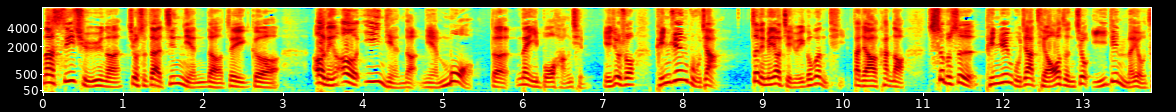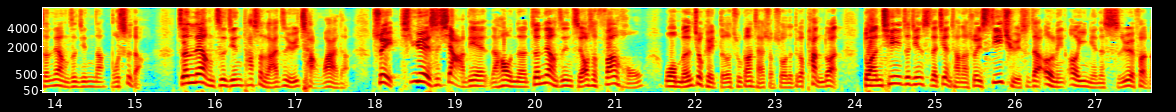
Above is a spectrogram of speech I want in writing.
那 C 区域呢，就是在今年的这个二零二一年的年末的那一波行情，也就是说，平均股价这里面要解决一个问题，大家要看到是不是平均股价调整就一定没有增量资金呢？不是的。增量资金它是来自于场外的，所以越是下跌，然后呢，增量资金只要是翻红，我们就可以得出刚才所说的这个判断。短期资金是在建仓的，所以 C 区是在二零二一年的十月份。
